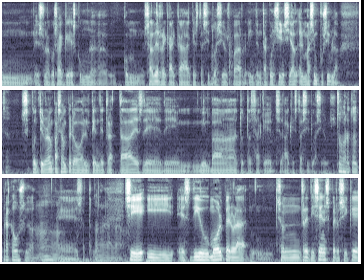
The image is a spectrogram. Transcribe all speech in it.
mm, és una cosa que és com una com s'ha de recalcar aquestes situacions per intentar conscienciar el màxim possible. S- continuaran passant però el que hem de tractar és de, de minvar totes aquests, aquestes situacions Sobretot precaució, no? Eh, exactament. A l'hora de- Sí, i es diu molt, però la, són reticents, però sí que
